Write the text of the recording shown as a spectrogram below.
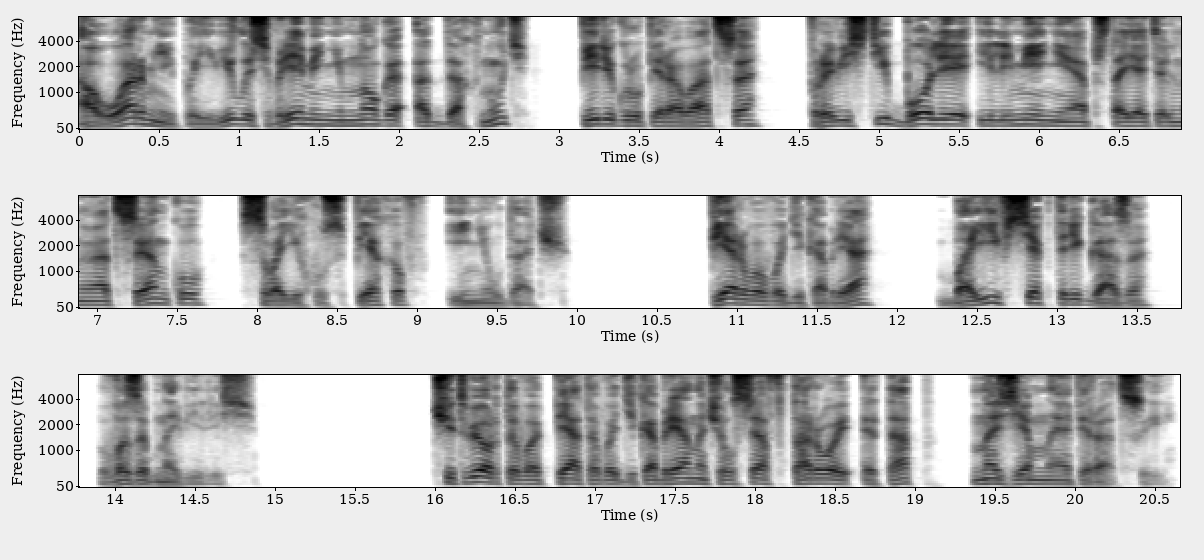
А у армии появилось время немного отдохнуть, перегруппироваться, провести более или менее обстоятельную оценку своих успехов и неудач. 1 декабря бои в секторе Газа возобновились. 4-5 декабря начался второй этап наземной операции.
